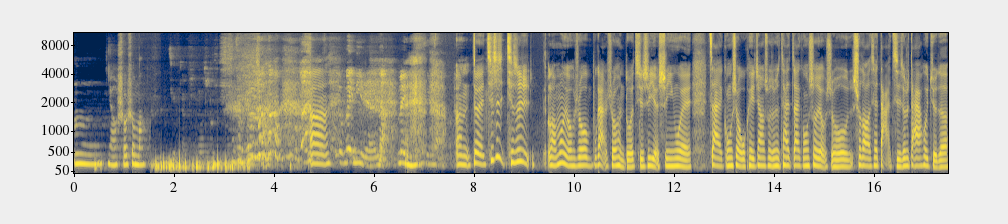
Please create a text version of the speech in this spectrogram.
嗯，你要说说吗？嗯，有魅力人的，魅力。嗯，对，其实其实老孟有时候不敢说很多，其实也是因为在公社，我可以这样说，就是在在公社有时候受到了一些打击，就是大家会觉得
